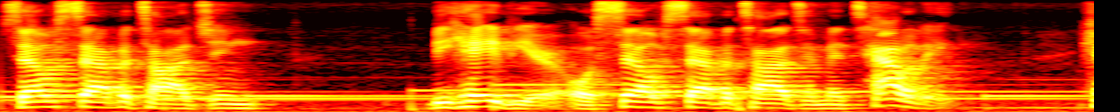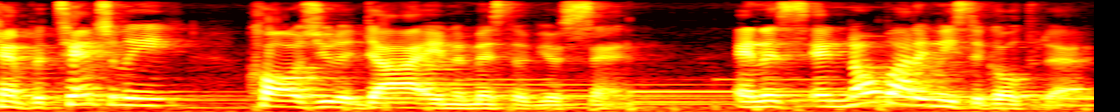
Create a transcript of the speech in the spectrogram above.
Self sabotaging behavior or self sabotaging mentality can potentially cause you to die in the midst of your sin. And it's and nobody needs to go through that.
